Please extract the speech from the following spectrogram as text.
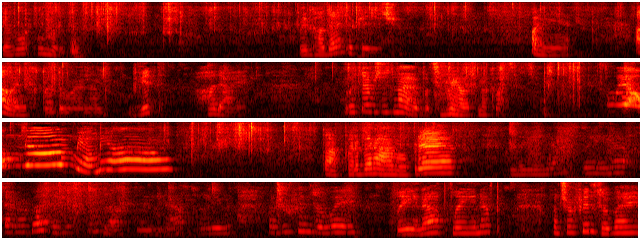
Єва ви. Відгадаєте прізвище? О, ні. Але ніхто, думаю, не відгадає. От я вже знаю, бо це моя однокласниця. Мяу-мяу, мяу-мяу. Так, перебираємо при. playing up, playing up. Once your fins away.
